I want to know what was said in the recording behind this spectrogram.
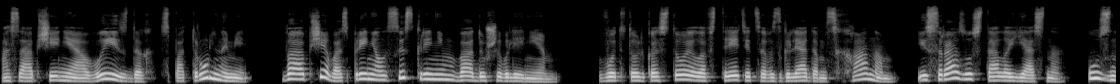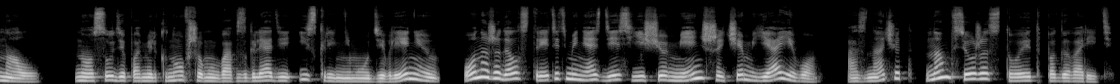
А сообщение о выездах с патрульными вообще воспринял с искренним воодушевлением. Вот только стоило встретиться взглядом с ханом, и сразу стало ясно. Узнал. Но, судя по мелькнувшему во взгляде искреннему удивлению, он ожидал встретить меня здесь еще меньше, чем я его. А значит, нам все же стоит поговорить.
